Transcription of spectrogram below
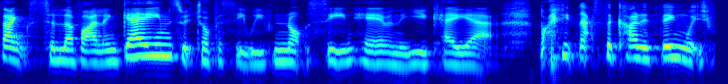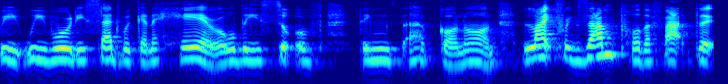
thanks to Love Island Games, which obviously we've not seen here in the UK yet. But I think that's the kind of thing which we, we've already said we're going to hear all these sort of things that have gone on. Like, for example, the fact that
